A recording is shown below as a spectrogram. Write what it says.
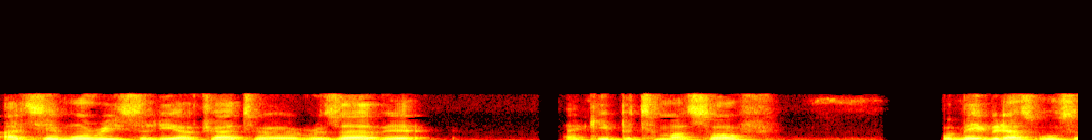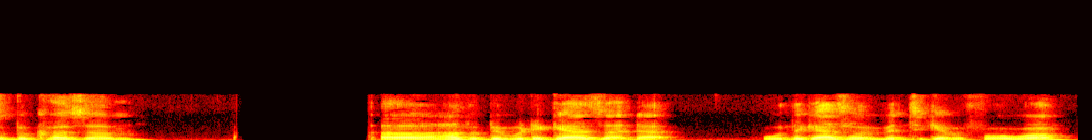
I'd say more recently I've tried to reserve it and keep it to myself. But maybe that's also because um uh, I haven't been with the guys like that, or the guys haven't been together for a while.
